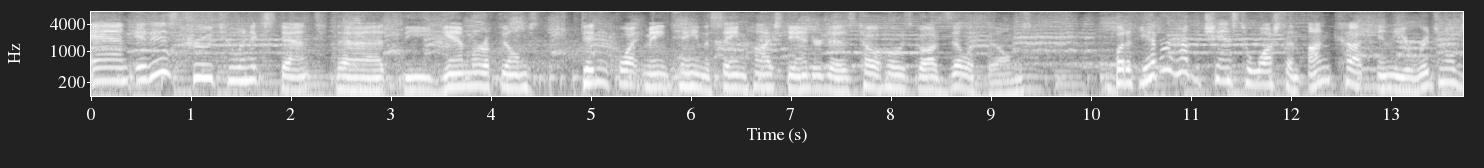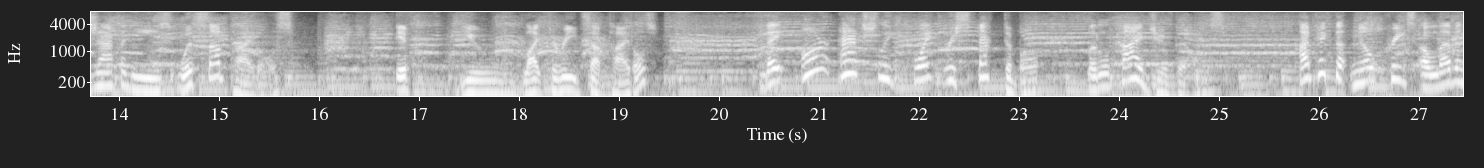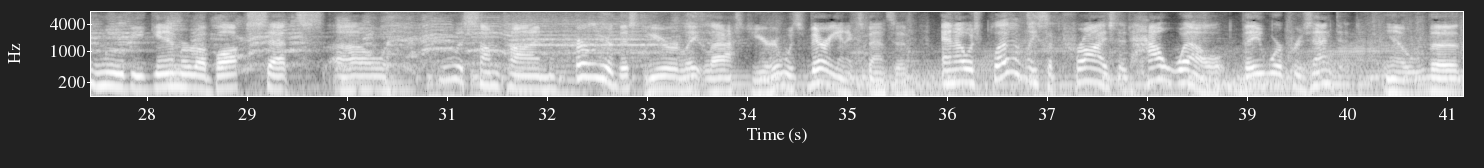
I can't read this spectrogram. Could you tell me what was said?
And it is true to an extent that the Gamera films didn't quite maintain the same high standard as Toho's Godzilla films. But if you ever have the chance to watch them uncut in the original Japanese with subtitles, if you like to read subtitles, they are actually quite respectable little kaiju films. I picked up Mill Creek's 11 movie Gamera box sets. Uh, it was sometime earlier this year, late last year. It was very inexpensive, and I was pleasantly surprised at how well they were presented. You know, the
